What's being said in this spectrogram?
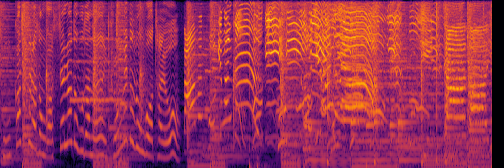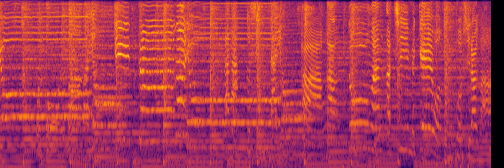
돈가스라던가 샐러드보다는 그런 게 더 좋은 것 같아요. 나는 고기 만두! 고기! 고기! 고기라고요. 방학 동안 아침에 깨워 준 도시락. 아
